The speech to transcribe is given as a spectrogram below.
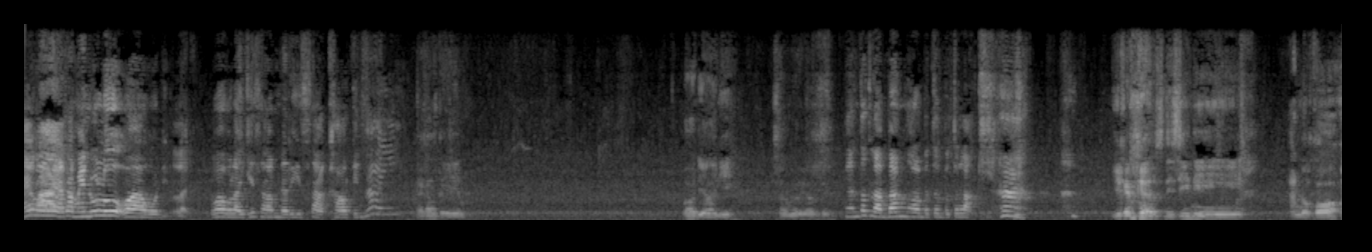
Ayolah, ramein dulu. Wow, wow lagi salam dari Sakaltin. Hai. Hai Kaltim. Oh dia lagi. Sama dari Kaltim. Ngentot lah bang kalau betul-betul laki. Hah? Iya kan nggak harus di sini. Andoko.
